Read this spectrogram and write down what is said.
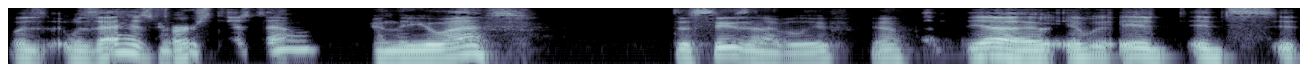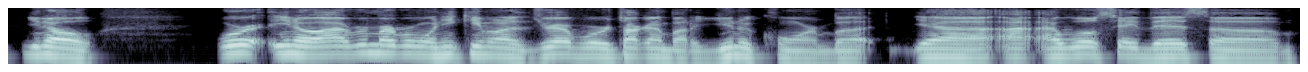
was was that his first touchdown in the U.S. this season, I believe. Yeah, yeah. It, it it's it, you know we're you know I remember when he came out of the draft, we were talking about a unicorn, but yeah, I, I will say this. Um,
